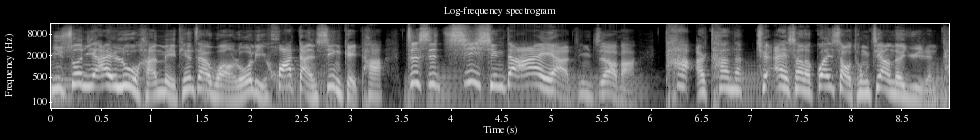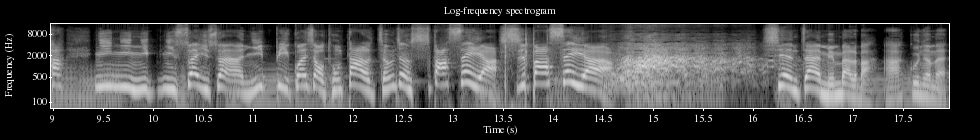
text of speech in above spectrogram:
你说你爱鹿晗，每天在网络里发短信给他，这是畸形的爱呀，你知道吧？他而他呢，却爱上了关晓彤这样的女人。他，你你你你算一算啊，你比关晓彤大了整整十八岁呀，十八岁呀。现在明白了吧？啊，姑娘们，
